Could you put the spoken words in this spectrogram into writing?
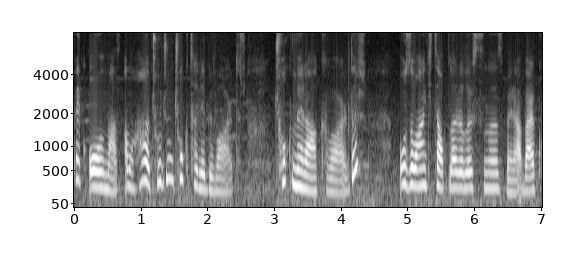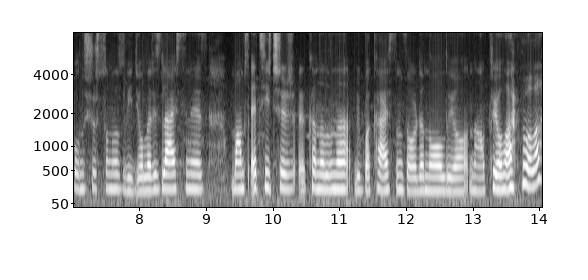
pek olmaz. Ama ha çocuğun çok talebi vardır. Çok merakı vardır. O zaman kitaplar alırsınız, beraber konuşursunuz, videolar izlersiniz. Moms a Teacher kanalına bir bakarsınız orada ne oluyor, ne yapıyorlar falan.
